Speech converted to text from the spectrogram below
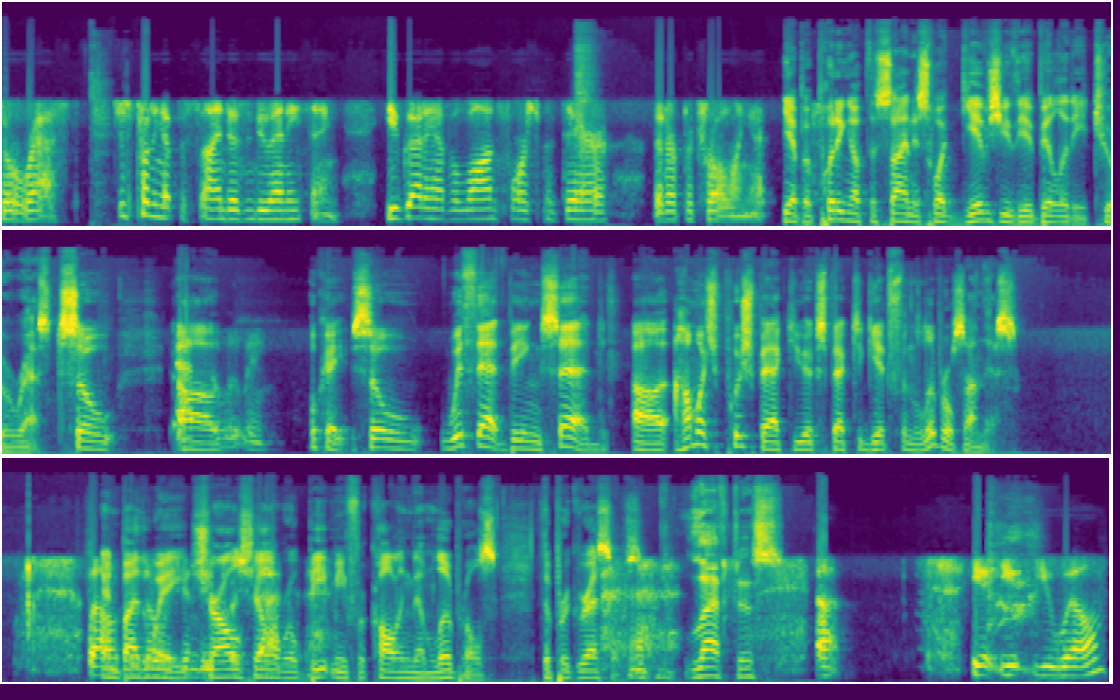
to arrest. Just putting up the sign doesn't do anything. You've got to have the law enforcement there that are patrolling it. Yeah, but putting up the sign is what gives you the ability to arrest. So, uh, Absolutely. okay. So, with that being said, uh, how much pushback do you expect to get from the liberals on this? Well, and by the way, Charles Heller will beat me for calling them liberals, the progressives. Leftists. You, you, you will.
